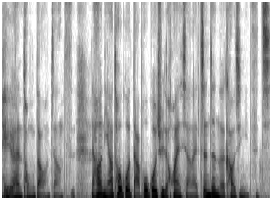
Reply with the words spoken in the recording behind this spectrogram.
黑暗通道这样子，然后你要透过打破过去的幻想，来真正的靠近你自己。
